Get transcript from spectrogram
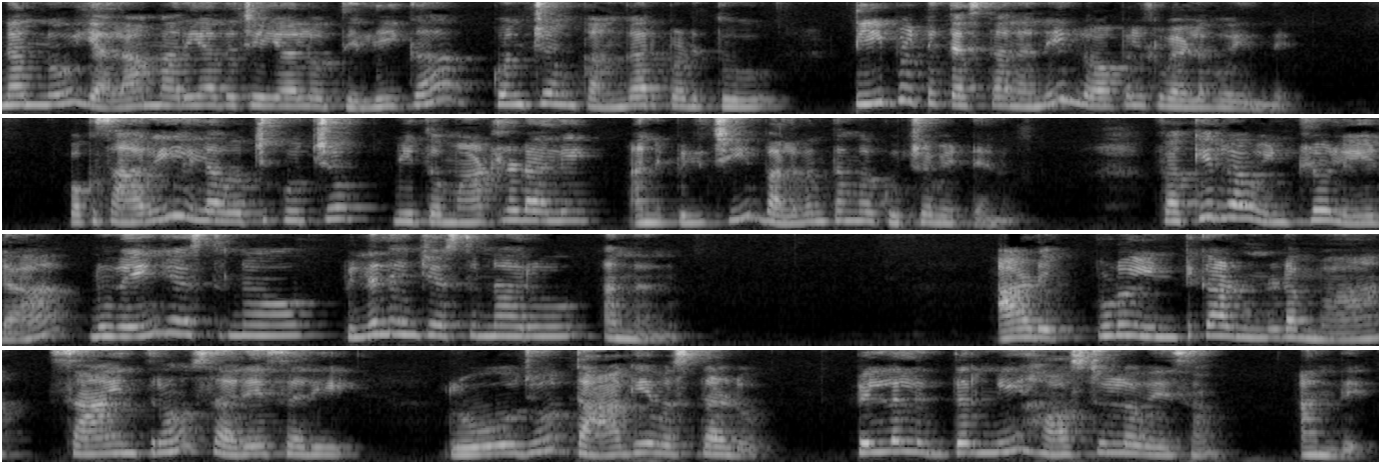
నన్ను ఎలా మర్యాద చేయాలో తెలియక కొంచెం కంగారు పడుతూ టీ పెట్టి తెస్తానని లోపలికి వెళ్ళబోయింది. ఒకసారి ఇలా వచ్చి కూర్చో నీతో మాట్లాడాలి అని పిలిచి బలవంతంగా కూర్చోబెట్టాను. ఫకీర్రావు ఇంట్లో లేడా? నువ్వేం చేస్తున్నావు? పిల్లలు ఏం చేస్తున్నారు? అన్నాను. ఆడెప్పుడు ఇంటికాడ ఉండడమ్మా సాయంత్రం సరే సరి. రోజు తాగే వస్తాడు. పిల్లలిద్దరినీ హాస్టల్లో వేశాం అంది.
